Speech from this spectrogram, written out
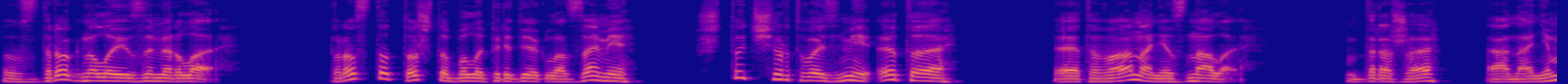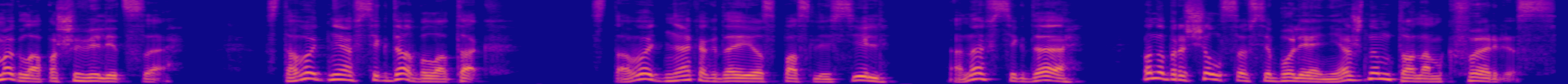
вздрогнула и замерла. Просто то, что было перед её глазами, что, чёрт возьми, это... Этого она не знала. Дрожа, она не могла пошевелиться. С того дня всегда было так. С того дня, когда её спас Люсиль, она всегда... Он обращался все более нежным тоном к Феррис.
